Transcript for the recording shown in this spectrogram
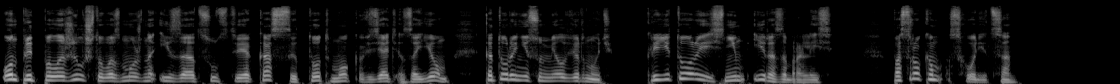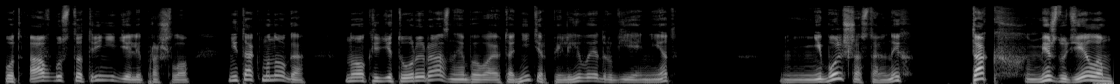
Он предположил, что, возможно, из-за отсутствия кассы тот мог взять заем, который не сумел вернуть. Кредиторы с ним и разобрались. По срокам сходится. От августа три недели прошло. Не так много, но кредиторы разные бывают. Одни терпеливые, другие нет. Не больше остальных. Так, между делом.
